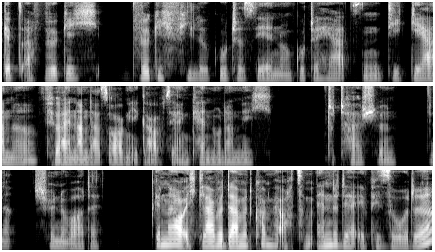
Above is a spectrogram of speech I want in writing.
gibt es auch wirklich, wirklich viele gute Seelen und gute Herzen, die gerne füreinander sorgen, egal ob sie einen kennen oder nicht. Total schön. Ja, schöne Worte. Genau, ich glaube, damit kommen wir auch zum Ende der Episode.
